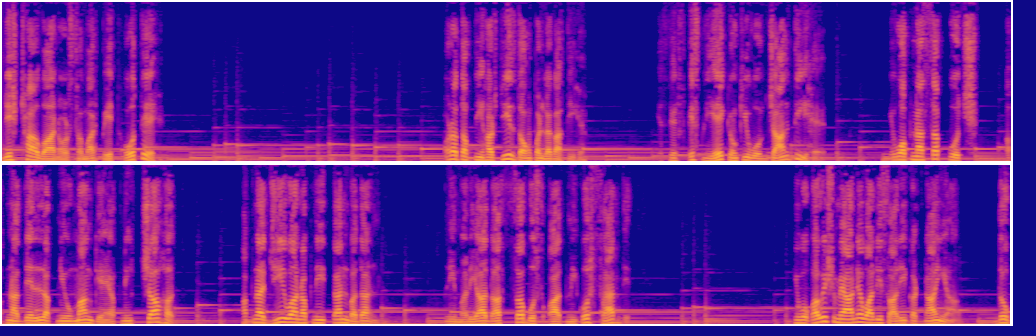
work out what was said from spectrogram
निष्ठावान और समर्पित होते हैं। औरत अपनी हर चीज़ दांव पर लगाती है। सिर्फ़ इसलिए क्योंकि वो जानती है कि वो अपना सब कुछ, अपना दिल, अपनी उमंगें, अपनी चाहत, अपना जीवन, अपनी तन बदन अपनी मर्यादा सब उस आदमी को सौंप देती कि वो भविष्य में आने वाली सारी कठिनाइयाँ, दुख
